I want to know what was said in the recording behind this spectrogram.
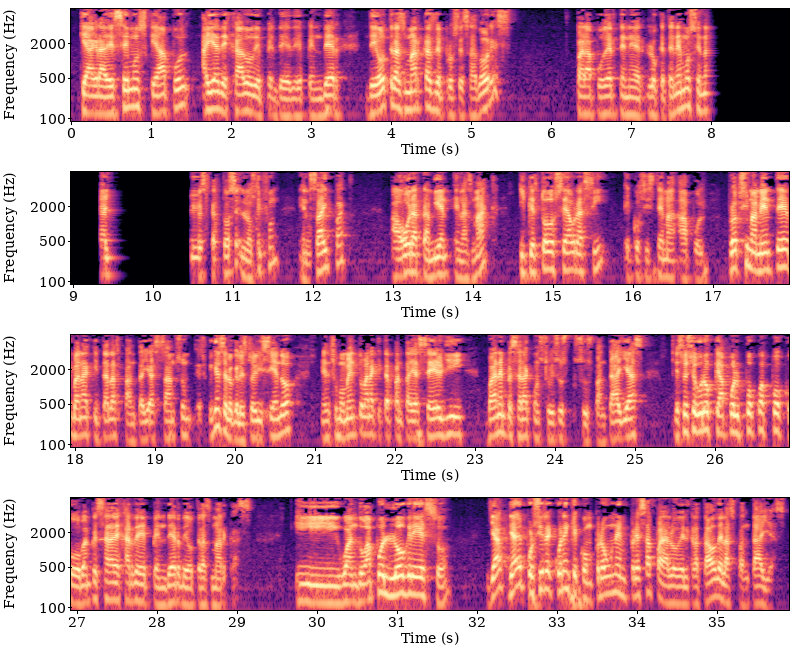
Que agradecemos que Apple haya dejado de, de depender de otras marcas de procesadores para poder tener lo que tenemos en iOS 14, en los iPhone, en los iPad, ahora también en las Mac, y que todo sea ahora sí ecosistema Apple. Próximamente van a quitar las pantallas Samsung. Fíjense lo que les estoy diciendo. En su momento van a quitar pantallas LG, van a empezar a construir sus, sus pantallas. Estoy seguro que Apple poco a poco va a empezar a dejar de depender de otras marcas. Y cuando Apple logre eso, ya, ya de por sí recuerden que compró una empresa para lo del tratado de las pantallas.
